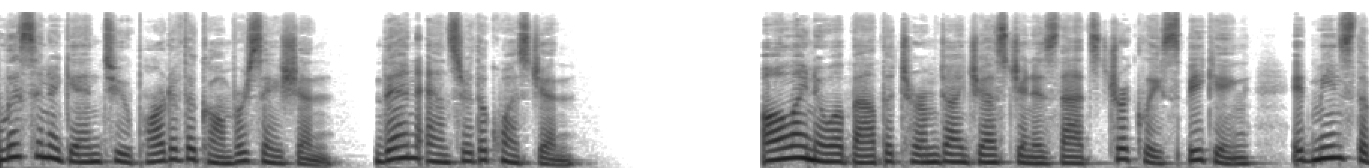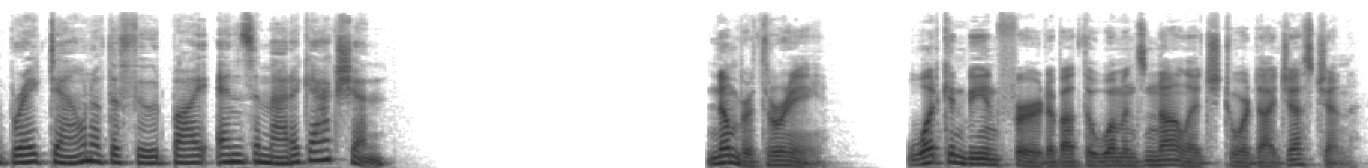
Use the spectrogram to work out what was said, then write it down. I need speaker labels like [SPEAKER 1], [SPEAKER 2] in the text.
[SPEAKER 1] Listen again to part of the conversation, then answer the question. All I know about the term digestion is that, strictly speaking, it means the breakdown of the food by enzymatic action.
[SPEAKER 2] Number 3. What can be inferred about the woman's knowledge toward digestion?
